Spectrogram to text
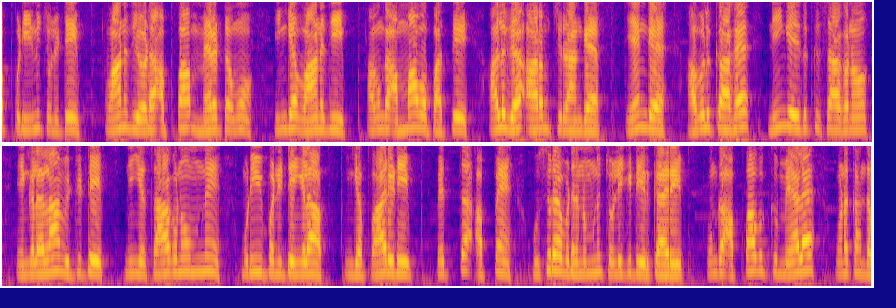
அப்படின்னு சொல்லிட்டு வானதியோட அப்பா மிரட்டவும் இங்கே வானதி அவங்க அம்மாவை பார்த்து அழுக ஆரம்பிச்சிடுறாங்க ஏங்க அவளுக்காக நீங்கள் எதுக்கு சாகணும்? எங்களெல்லாம் விட்டுட்டு நீங்கள் சாகணும்னு முடிவு பண்ணிட்டீங்களா? இங்கே பாருடி பெத்த அப்பன் உசுர விடணும்னு சொல்லிக்கிட்டு இருக்காரு. உங்கள் அப்பாவுக்கு மேலே உனக்கு அந்த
